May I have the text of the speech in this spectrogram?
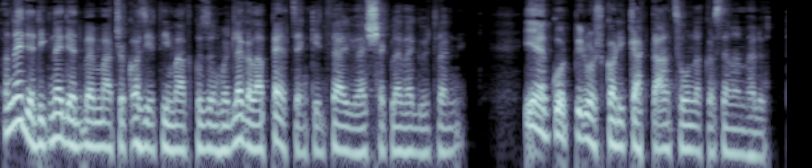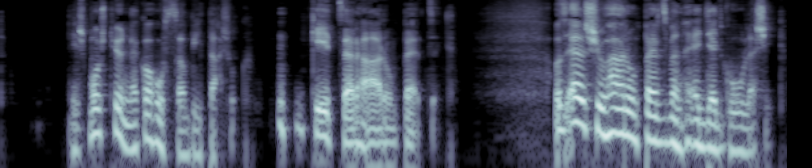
A negyedik negyedben már csak azért imádkozom, hogy legalább percenként feljöhessek levegőt venni. Ilyenkor piros karikák táncolnak a szemem előtt. És most jönnek a hosszabbítások. Kétszer három percek. Az első három percben egy-egy gól esik.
